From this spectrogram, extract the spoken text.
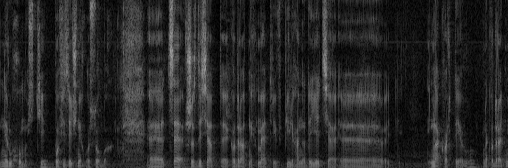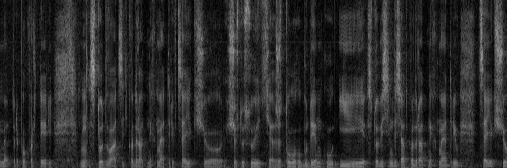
нерухомості по фізичних особах. Це 60 квадратних метрів пільга надається на квартиру, на квадратні метри по квартирі. М, 120 квадратних метрів це якщо що стосується житлового будинку, і 180 квадратних метрів це якщо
